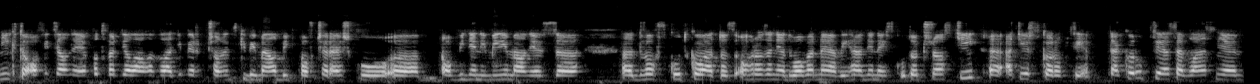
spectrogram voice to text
nikto oficiálne nepotvrdil, ale Vladimír Pčolinský by mal byť po včerajšku uh, obvinený minimálne z dvoch skutkov, a to z ohrozenia dôvernej a vyhradenej skutočnosti e, a tiež z korupcie. Tá korupcia sa vlastne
